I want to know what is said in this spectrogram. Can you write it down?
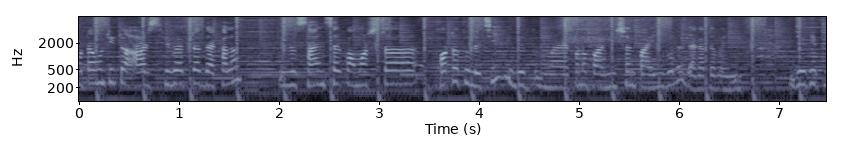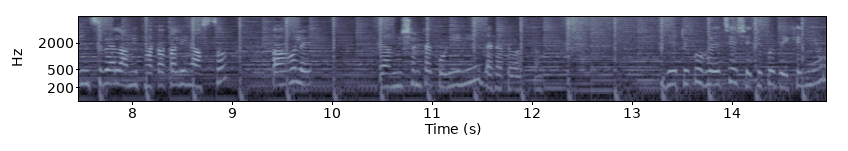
মোটামুটি তো আর্টস বিভাগটা দেখালাম, কিন্তু সায়েন্স আর কমার্সটা ফটো তুলেছি, কিন্তু এখনও পারমিশন পাইনি বলে দেখাতে পারিনি যদি প্রিন্সিপাল আমি থাকাকালীন আসতো, তাহলে পারমিশনটা করিয়ে নিয়ে দেখাতে পারতাম। যেটুকু হয়েছে সেটুকু দেখে নিও।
